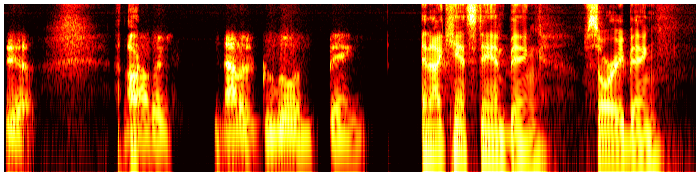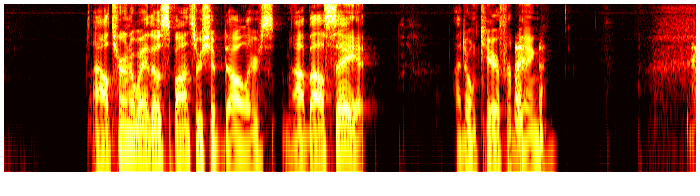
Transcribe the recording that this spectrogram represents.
Yeah. Now uh, there's now there's Google and Bing. And I can't stand Bing. Sorry, Bing. I'll turn away those sponsorship dollars. I'll, I'll say it. I don't care for Bing.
